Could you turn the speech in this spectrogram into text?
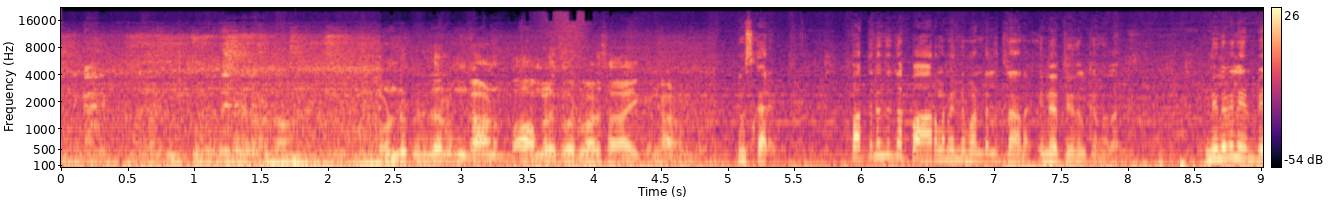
ഉണ്ട് കാര്യം നിർദ്ദേശങ്ങളുണ്ടോ കൊണ്ട് പിന്നിലും കാണും. പാവങ്ങൾക്ക് ഒരുപാട് സഹായിക്കാൻ കാണും. നമസ്കാരം. പത്തനംതിട്ട പാർലമെന്റ് മണ്ഡലത്തിലാണ് ഇന്ന് എത്തി നിൽക്കുന്നത്. നിലവിൽ എം പി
